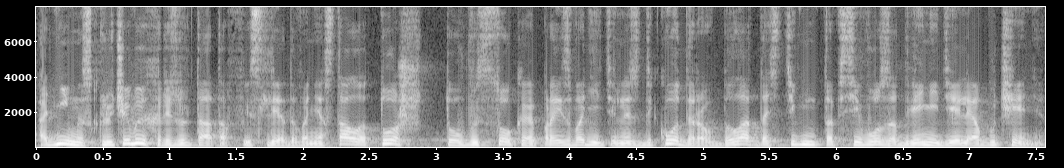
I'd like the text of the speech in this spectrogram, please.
Одним из ключевых результатов исследования стало то, что высокая производительность декодеров была достигнута всего за две недели обучения.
